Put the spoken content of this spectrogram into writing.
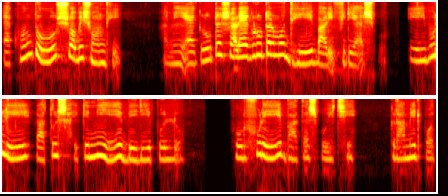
এখন তো সবে সন্ধে। আমি এগারোটা সাড়ে এগারোটার মধ্যে বাড়ি ফিরে আসব। এই বলে রাতুল সাইকেল নিয়ে বেরিয়ে পড়ল। ফুরফুরে বাতাস বইছে। গ্রামের পথ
